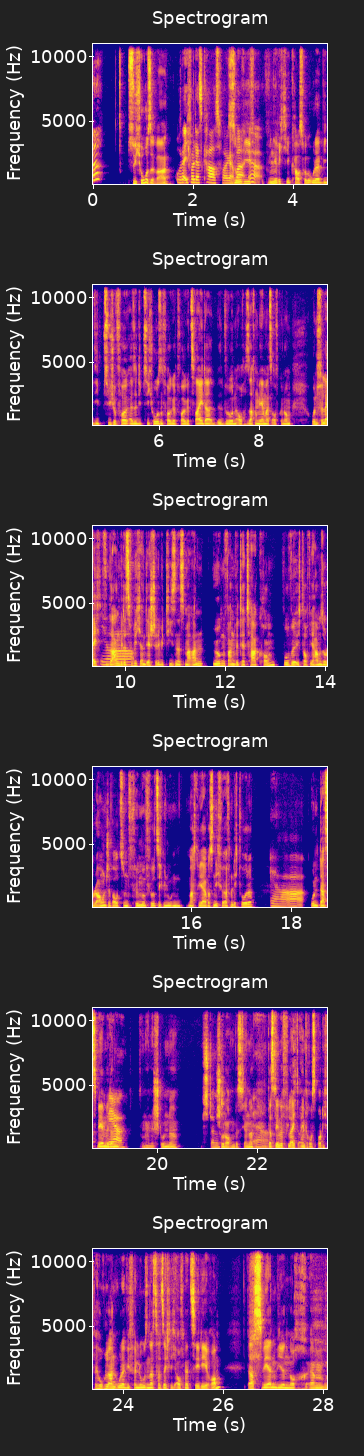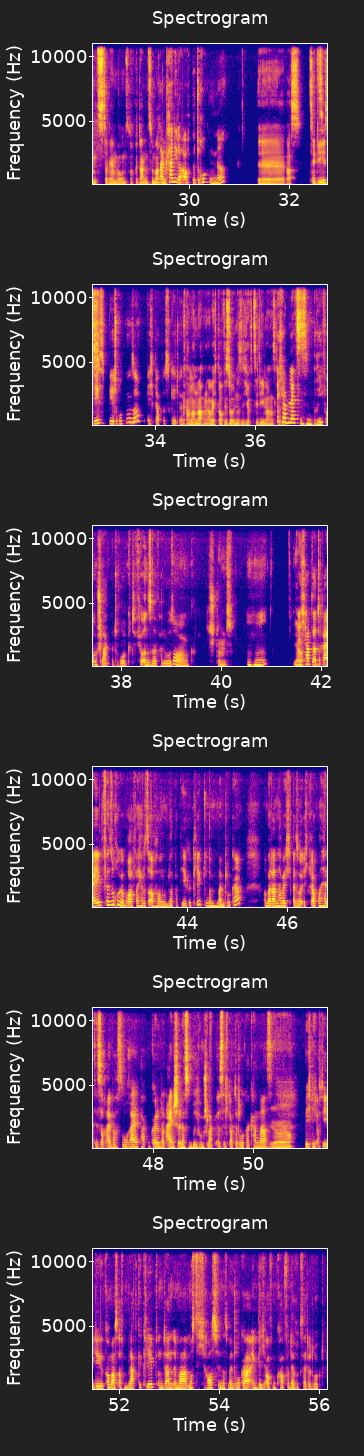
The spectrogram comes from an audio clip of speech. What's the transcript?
Psychose war. oder ich wollte das Chaos-Folge, so aber wie, ja. wie eine richtige Chaosfolge oder wie die Psychofolge, also die Psychosenfolge, Folge 2, da wurden auch Sachen mehrmals aufgenommen. Und vielleicht Ja. sagen wir das wirklich an der Stelle, wir teasen das mal an. Irgendwann wird der Tag kommen, wo wir, ich glaube, wir haben so roundabout so ein 45 Minuten Material, was nicht veröffentlicht wurde. Ja, Und das werden wir mehr. dann eine Stunde, Bestimmt. schon auch ein bisschen, ne? Ja. Das werden wir vielleicht einfach auf Spotify hochladen oder wir verlosen das tatsächlich auf einer CD-ROM. Das werden wir noch ähm, uns, da werden wir uns noch Gedanken zu Man machen. kann die doch auch bedrucken, ne? Äh, was? So CDs? CDs bedrucken so? Ich glaube, das geht irgendwie. Kann man machen, aber ich glaube, wir sollten das nicht auf CD machen. Ich habe letztens einen Briefumschlag bedruckt für unsere Verlosung. Stimmt. Mhm. Ja. Ich habe da drei Versuche gebraucht, weil ich habe das auf so ein Blatt Papier geklebt und dann mit meinem Drucker. Aber dann habe ich, also ich glaube, man hätte es auch einfach so reinpacken können und dann einstellen, dass es ein Briefumschlag ist. Ich glaube, der Drucker kann das. ja, ja. Bin ich nicht auf die Idee gekommen, habe es auf ein Blatt geklebt und dann immer musste ich herausfinden, dass mein Drucker eigentlich auf dem Kopf und der Rückseite druckt.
